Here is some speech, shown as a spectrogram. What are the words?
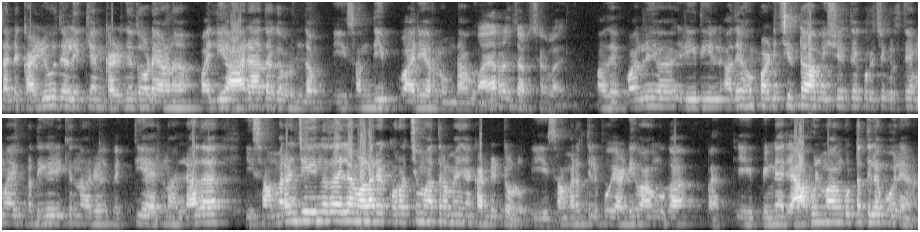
തന്റെ കഴിവ് തെളിയിക്കാൻ കഴിഞ്ഞതോടെയാണ് വലിയ ആരാധക വൃന്ദം ഈ സന്ദീപ് വാര്യറിന് ഉണ്ടാകുന്നത്. വൈറൽ ചർച്ചകളായിരുന്നു. അതെ വലിയ രീതിയിൽ അദ്ദേഹം പഠിച്ചിട്ട് ആ വിഷയത്തെക്കുറിച്ച് കൃത്യമായി പ്രതികരിക്കുന്ന ഒരു വ്യക്തിയായിരുന്നു. അല്ലാതെ ഈ സമരം ചെയ്യുന്നതെല്ലാം വളരെ കുറച്ച് മാത്രമേ ഞാൻ കണ്ടിട്ടുള്ളൂ. ഈ സമരത്തിൽ പോയി അടി വാങ്ങുക ഈ പിന്നെ രാഹുൽ മാങ്കൂട്ടത്തിലെ പോലെയാണ്.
